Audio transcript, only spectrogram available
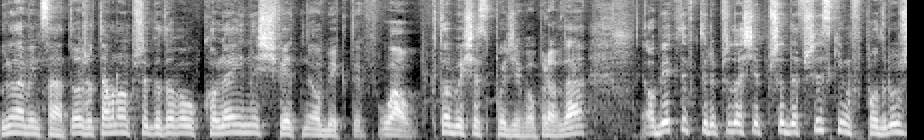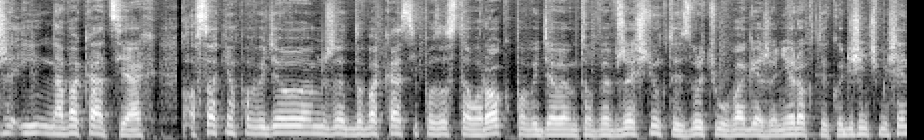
Wygląda więc na to, że Tamron przygotował kolejny świetny obiektyw. Wow, kto by się spodziewał, prawda? Obiektyw, który przyda się przede wszystkim w podróży i na wakacjach. Ostatnio powiedziałem, że do wakacji pozostał rok. Powiedziałem to we wrześniu. Ktoś zwrócił uwagę, że nie rok, tylko 10 miesięcy.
